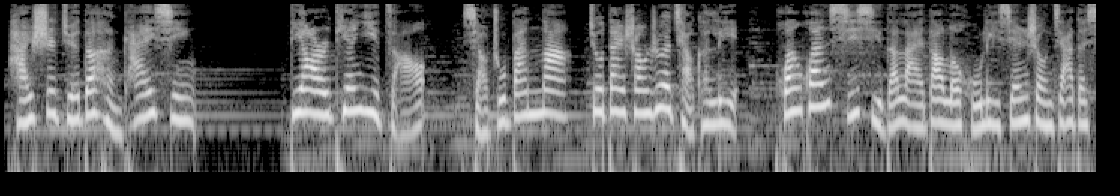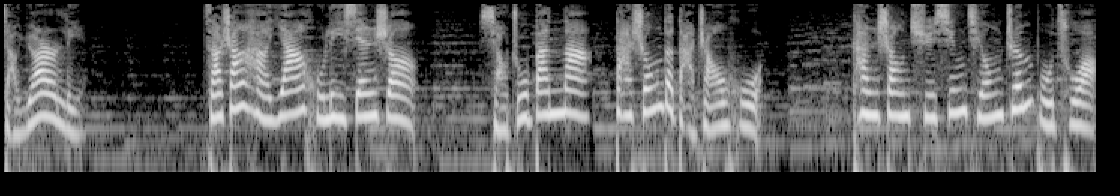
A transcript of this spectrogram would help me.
还是觉得很开心。第二天一早，小猪班纳就带上热巧克力，欢欢喜喜的来到了狐狸先生家的小院儿里。早上好呀，狐狸先生！小猪班纳大声的打招呼，看上去心情真不错。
